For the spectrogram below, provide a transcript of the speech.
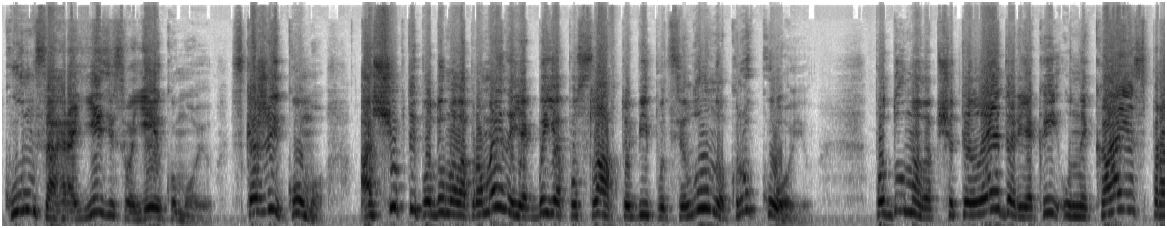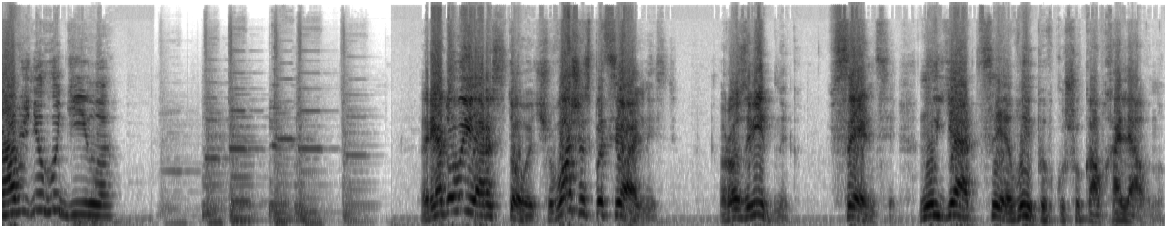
Кум заграє зі своєю кумою. Скажи, кумо, а що б ти подумала про мене, якби я послав тобі поцілунок рукою? Подумала б, що ти ледар, який уникає справжнього діла. Рядовий Арестович, ваша спеціальність. Розвідник. В сенсі. Ну я це випивку шукав халявну.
